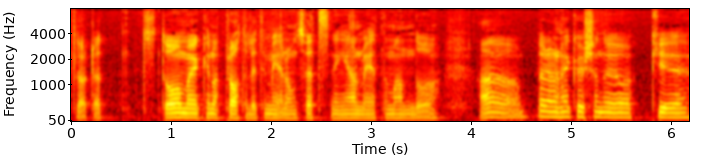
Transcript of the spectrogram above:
klart att då har man kunnat prata lite mer om svetsning i allmänhet när man då ja, jag börjar den här kursen nu och eh,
